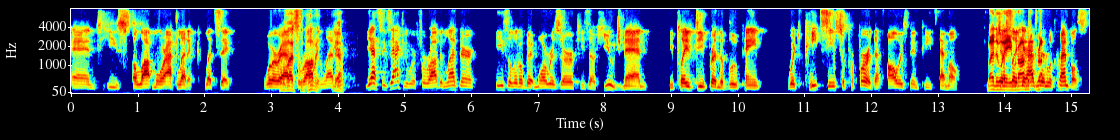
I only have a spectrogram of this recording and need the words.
and he's a lot more athletic, let's say. Whereas Well, for Robin Lehner, yes, exactly. Where for Robin Lehner, he's a little bit more reserved. He's a huge man. He plays deeper in the blue paint, which Pete seems to prefer. That's always been Pete's MO. By the Just way, like it Robin, been with Quenneville's.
